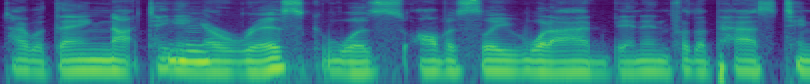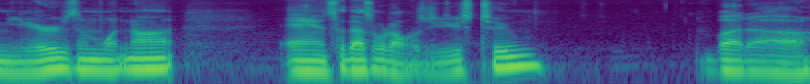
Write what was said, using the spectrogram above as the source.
type of thing, not taking a risk was obviously what I had been in for the past 10 years and whatnot. And so that's what I was used to. But, uh,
